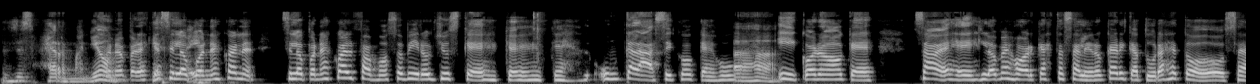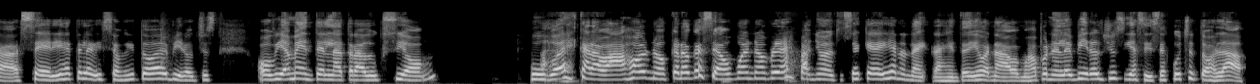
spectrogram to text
Entonces, Germanión. Bueno, pero es que si lo pones con el, si lo pones con el famoso Beetlejuice, que que, que es un clásico, que es un Ajá. ícono, que, ¿sabes? Es lo mejor que hasta salieron caricaturas de todo, o sea, series de televisión y todo de Beetlejuice. Obviamente en la traducción, Hugo de. Escarabajo no creo que sea un buen nombre en español. Entonces, ¿qué dijeron? La, la gente dijo, nada, vamos a ponerle Beetlejuice y así se escucha en todos lados.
